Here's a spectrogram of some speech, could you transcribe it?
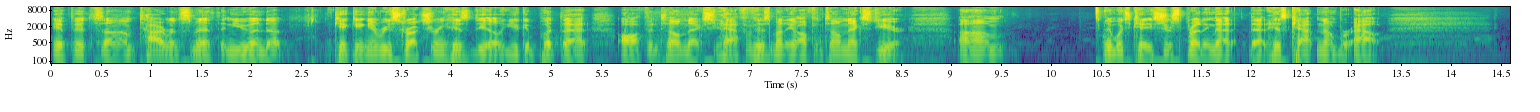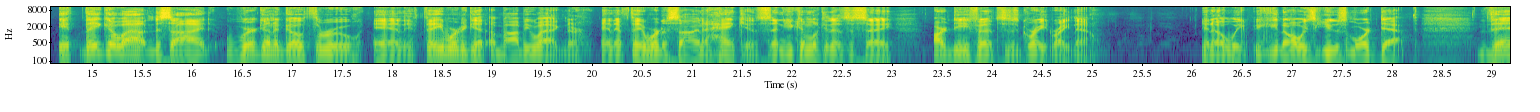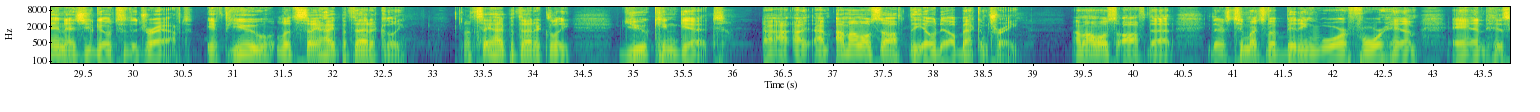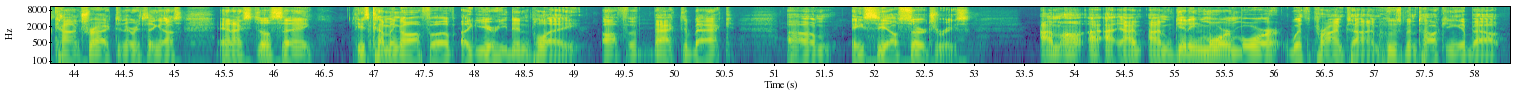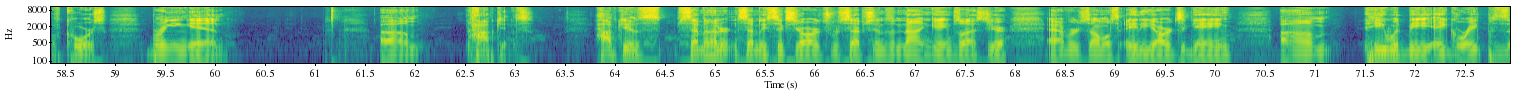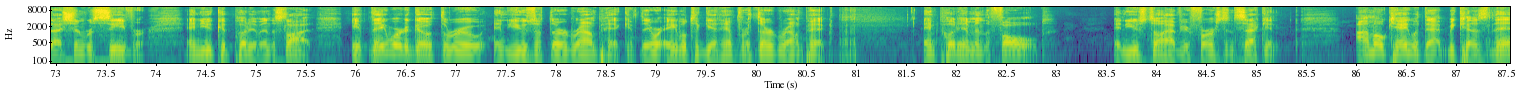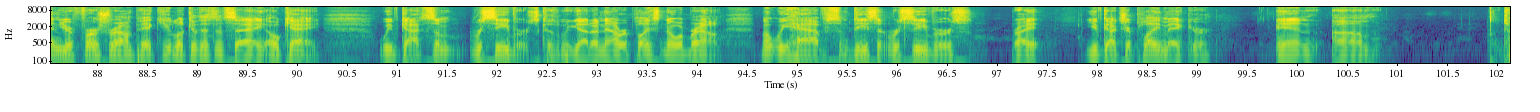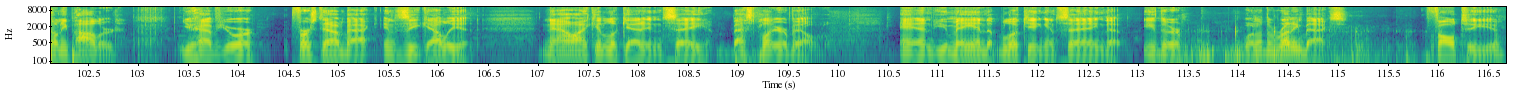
If it's um, Tyron Smith and you end up kicking and restructuring his deal, you could put that off until next half of his money off until next year. Um, in which case, you're spreading that that his cap number out if they go out and decide we're going to go through, and if they were to get a Bobby Wagner, and if they were to sign a Hankins, then you can look at this and say our defense is great right now. You know, we, we can always use more depth. Then, as you go to the draft, if you let's say hypothetically, let's say hypothetically, you can get. I, I, I'm almost off the Odell Beckham trade. I'm almost off that. There's too much of a bidding war for him and his contract and everything else. And I still say he's coming off of a year he didn't play, off of back to back ACL surgeries. I'm I, I, I'm getting more and more with Primetime, who's been talking about, of course, bringing in um, Hopkins Hopkins, 776 yards receptions in nine games last year, averaged almost 80 yards a game. Um, he would be a great possession receiver and you could put him in the slot. If they were to go through and use a third round pick, if they were able to get him for a third round pick and put him in the fold and you still have your first and second, I'm okay with that because then your first round pick, you look at this and say, okay, we've got some receivers because we got to now replace Noah Brown, but we have some decent receivers, right? You've got your playmaker in um, Tony Pollard. You have your first down back in Zeke Elliott. Now I can look at it and say best player available. And you may end up looking and saying that either one of the running backs fall to you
